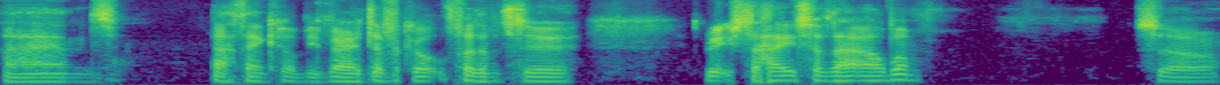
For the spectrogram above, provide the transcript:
and I think it'll be very difficult for them to reach the heights of that album. So,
